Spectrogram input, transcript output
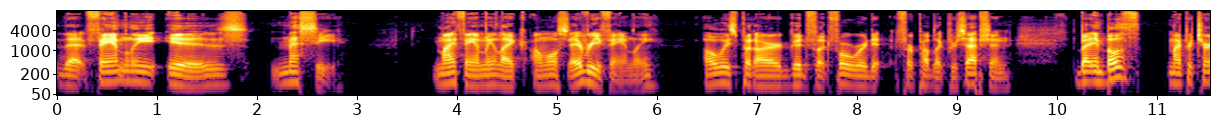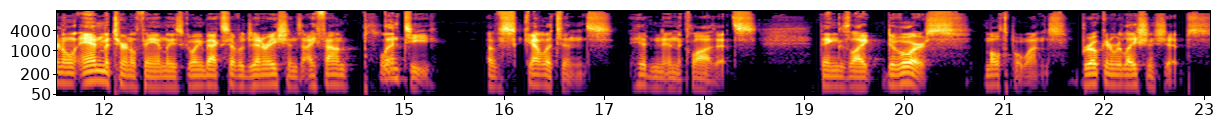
that family is messy. My family, like almost every family, always put our good foot forward for public perception. But in both my paternal and maternal families, going back several generations, I found plenty of skeletons hidden in the closets. Things like divorce, multiple ones, broken relationships,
